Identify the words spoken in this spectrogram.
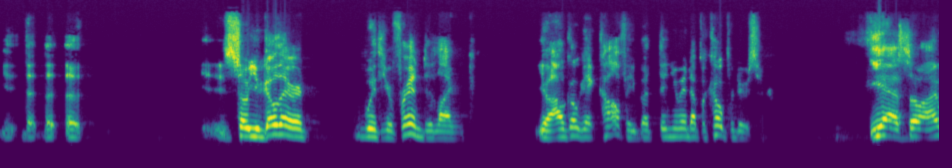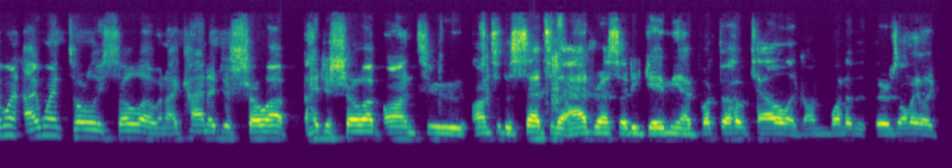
The, the, the, so you go there with your friend to like, you know, I'll go get coffee, but then you end up a co-producer. Yeah, so I went I went totally solo and I kind of just show up. I just show up onto onto the set to the address that he gave me. I booked a hotel like on one of the there's only like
